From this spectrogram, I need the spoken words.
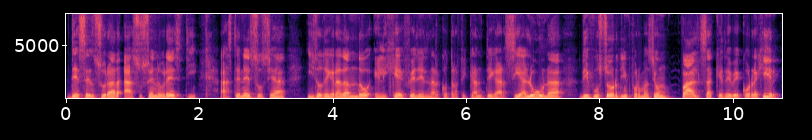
de censurar a Susana Oresti. Hasta en eso se ha ido degradando el jefe del narcotraficante García Luna, difusor de información falsa que debe corregir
